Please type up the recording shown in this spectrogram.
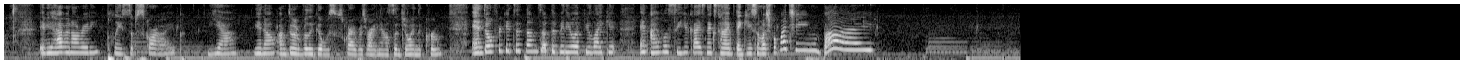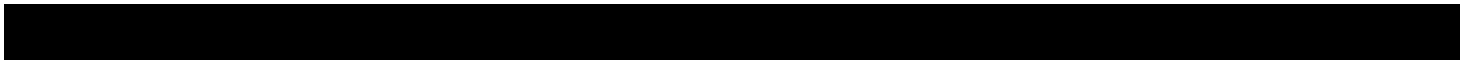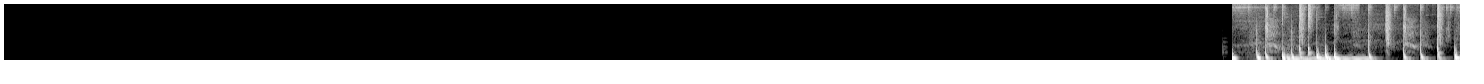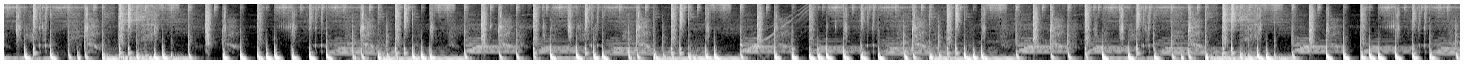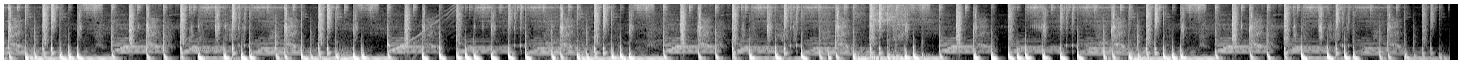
If you haven't already, please subscribe. Yeah, you know, I'm doing really good with subscribers right now, so join the crew. And don't forget to thumbs up the video if you like it. And I will see you guys next time. Thank you so much for watching. Bye.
